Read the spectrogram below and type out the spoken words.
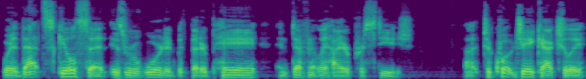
where that skill set is rewarded with better pay and definitely higher prestige. Uh, to quote Jake, actually,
